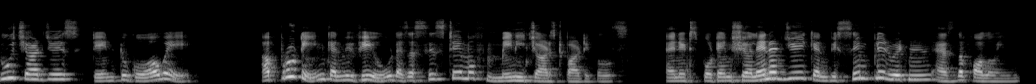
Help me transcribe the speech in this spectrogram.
two charges tend to go away. A protein can be viewed as a system of many charged particles, and its potential energy can be simply written as the following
